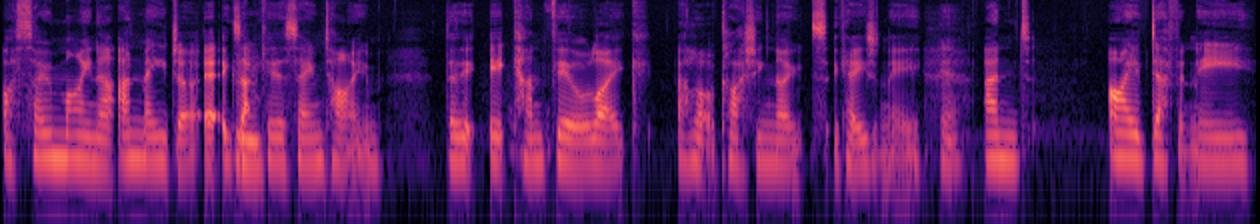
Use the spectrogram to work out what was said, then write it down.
are so minor and major at exactly the same time that it, it can feel like a lot of clashing notes occasionally. Yeah. And I've definitely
